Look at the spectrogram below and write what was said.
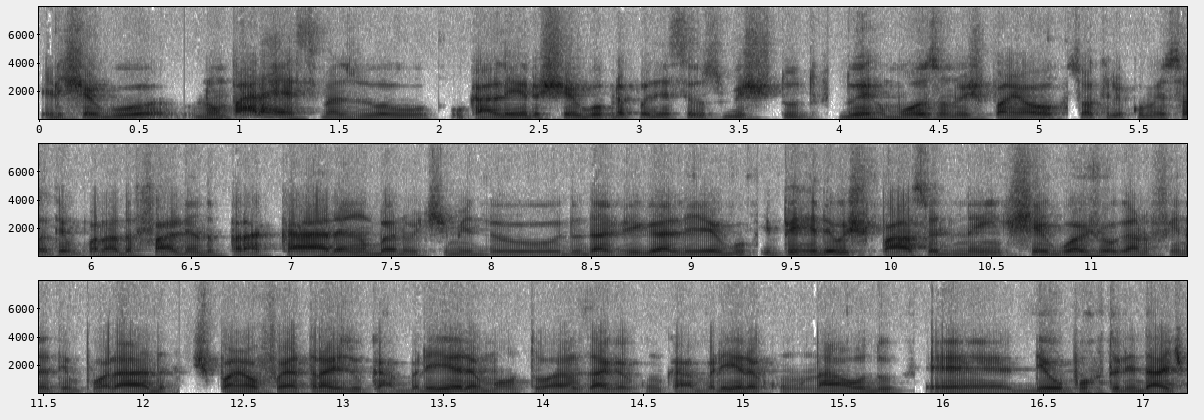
Ele chegou, não parece, mas o, o Caleiro chegou para poder ser o substituto do Hermoso no espanhol só que ele começou a temporada falhando pra caramba no time do, do Davi Galego e perdeu espaço. Ele nem chegou a jogar no fim da temporada. O espanhol foi atrás do Cabreira, montou a zaga com Cabreira, com o Naldo, é, deu oportunidade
